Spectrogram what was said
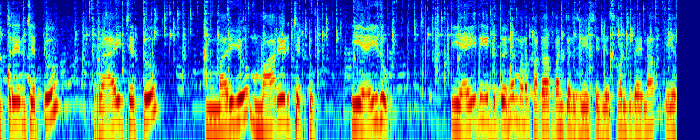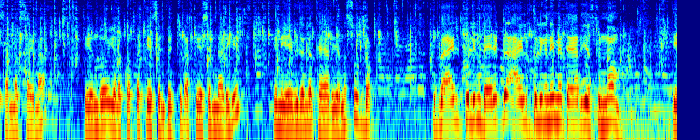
ఉత్తరేని చెట్టు రాయి చెట్టు మరియు మారేడు చెట్టు. ఈ ఐదు ఈ ఐదు ఇటుతోనే మనం పటాపంచలు చేసేది. ఎటువంటిదైనా ఏ సమస్య అయినా ఏందో ఇలా కొత్త పేషెంట్ వచ్చి ఆ పేషెంట్ని అడిగి దీన్ని ఏ విధంగా తయారు చేయాలో చూద్దాం. ఇప్పుడు ఆయిల్ పుల్లింగ్ డైరెక్ట్ ఆయిల్ పుల్లింగ్ని మేము తయారు చేస్తున్నాం. ఈ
